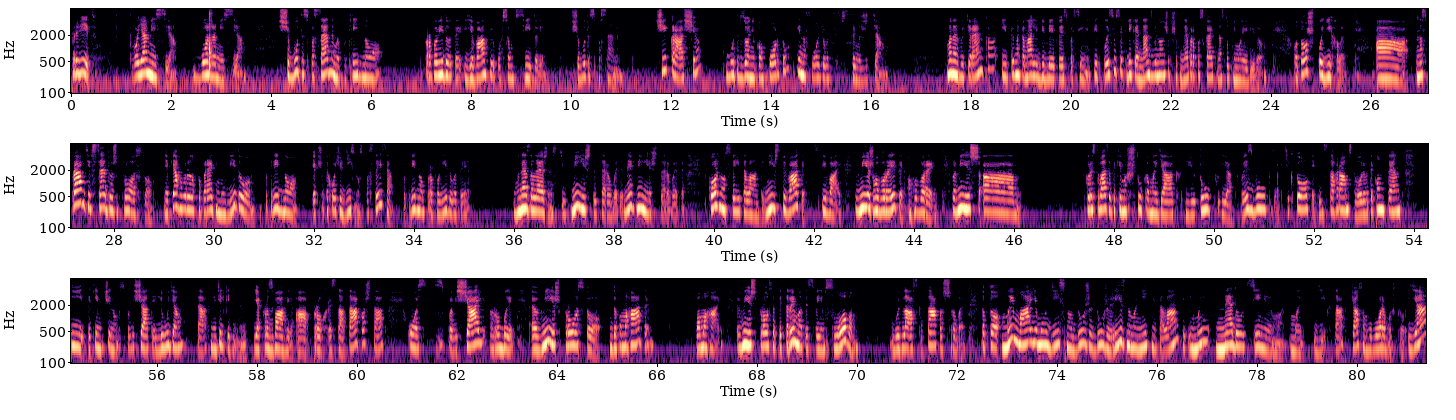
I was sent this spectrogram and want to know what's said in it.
Привіт! Твоя місія, Божа місія. Щоб бути спасенними, потрібно проповідувати Євангелію по всьому світові, щоб бути спасеним. Чи краще бути в зоні комфорту і насолоджуватися цим життям? Мене звуть Іренка, і ти на каналі Біблія Твоє Спасіння. Підписуйся, клікай на дзвіночок, щоб не пропускати наступні мої відео. Отож, поїхали. А насправді все дуже просто. Як я говорила в попередньому відео, потрібно, якщо ти хочеш дійсно спастися, потрібно проповідувати в незалежності, вмієш ти це робити, не вмієш це робити. В кожного свої таланти. Вмієш співати співай. Вмієш говорити говори. Вмієш а, користуватися такими штуками, як YouTube, як Facebook, як TikTok, як Instagram, створювати контент і таким чином сповіщати людям, так, не тільки як розваги, а про Христа також, так. Ось, сповіщай, роби. Е, Вмієш просто допомагати, помагай. Вмієш просто підтримати своїм словом. Будь ласка, також роби. Тобто ми маємо дійсно дуже-дуже різноманітні таланти, і ми недооцінюємо ми їх. Так? Часом говоримо, що я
